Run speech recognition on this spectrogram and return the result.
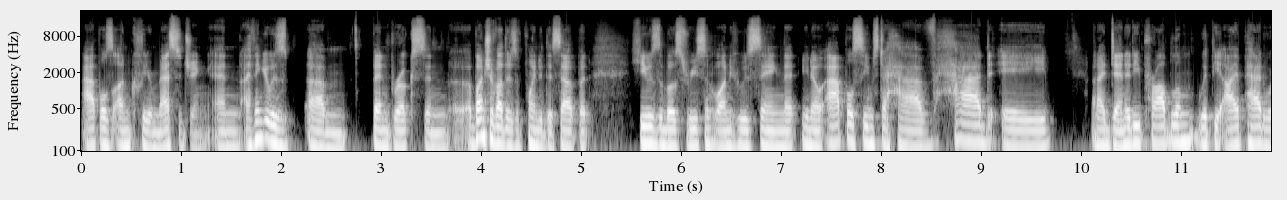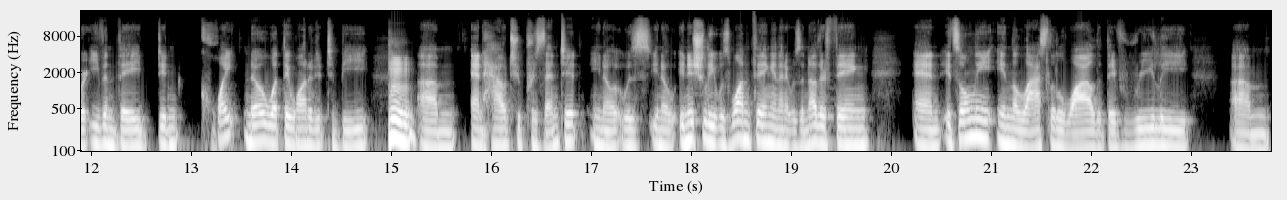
Apple's unclear messaging, and I think it was um, Ben Brooks and a bunch of others have pointed this out, but he was the most recent one who was saying that you know Apple seems to have had a an identity problem with the iPad where even they didn't quite know what they wanted it to be um, and how to present it. You know, it was, you know, initially it was one thing and then it was another thing. And it's only in the last little while that they've really um,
